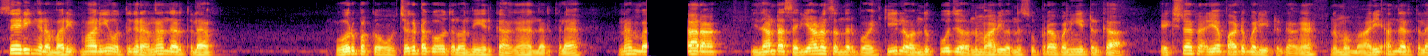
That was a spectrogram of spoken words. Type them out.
சரிங்கிற மாதிரி மாறியும் ஒத்துக்கிறாங்க அந்த இடத்துல. ஒரு பக்கம் உச்சக்கட்ட கோவத்தில் வந்து இருக்காங்க அந்த இடத்துல. நம்ம தாரா இதாண்டா சரியான சந்தர்ப்பம். கீழே வந்து பூஜை வந்து மாறி வந்து சூப்பராக பண்ணிக்கிட்டு இருக்கா. எக்ஸ்ட்ரா நிறையா பாட்டு பாடிக்கிட்டு இருக்காங்க. நம்ம மாறி அந்த இடத்துல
